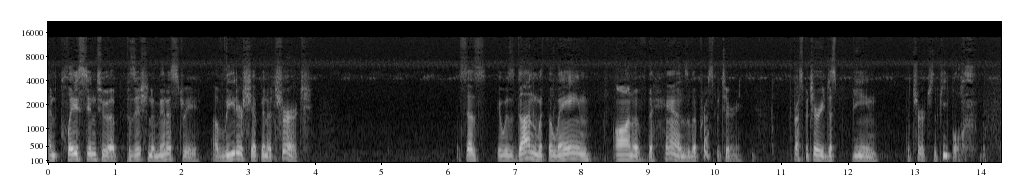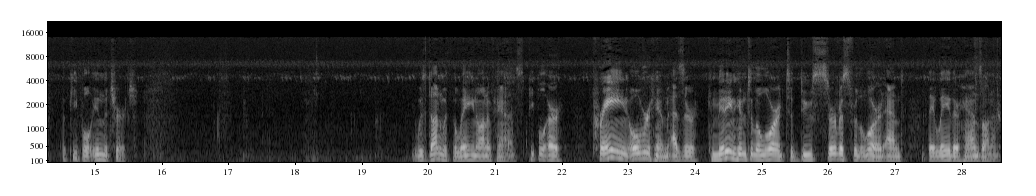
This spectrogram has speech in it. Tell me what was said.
and placed into a position of ministry, of leadership in a church. It says it was done with the laying on of the hands of the presbytery. Presbytery just being the church, the people, the people in the church. Was done with the laying on of hands. People are praying over him as they're committing him to the Lord to do service for the Lord, and they lay their hands on him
